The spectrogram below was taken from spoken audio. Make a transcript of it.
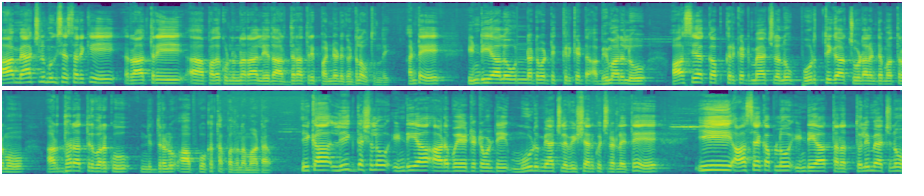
ఆ మ్యాచ్లు ముగిసేసరికి రాత్రి పదకొండున్నర లేదా అర్ధరాత్రి పన్నెండు గంటలు అవుతుంది. అంటే ఇండియాలో ఉన్నటువంటి క్రికెట్ అభిమానులు ఆసియా కప్ క్రికెట్ మ్యాచ్లను పూర్తిగా చూడాలంటే మాత్రము అర్ధరాత్రి వరకు నిద్రను ఆపుకోక తప్పదన్నమాట. ఇక లీగ్ దశలో ఇండియా ఆడబోయేటటువంటి మూడు మ్యాచ్ల విషయానికి వచ్చినట్లయితే ఈ ఆసియా కప్లో ఇండియా తన తొలి మ్యాచ్ను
